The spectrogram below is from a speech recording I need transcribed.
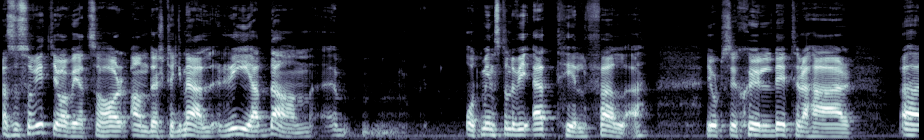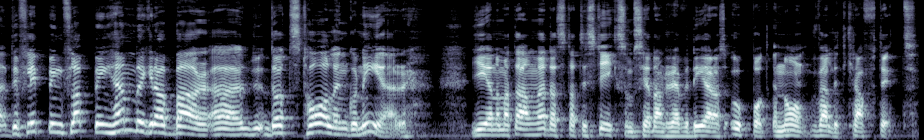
Alltså så vitt jag vet så har Anders Tegnell redan, eh, åtminstone vid ett tillfälle, gjort sig skyldig till det här. Eh, uh, det flipping flapping händer grabbar, uh, dödstalen går ner. Genom att använda statistik som sedan revideras uppåt enormt väldigt kraftigt.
